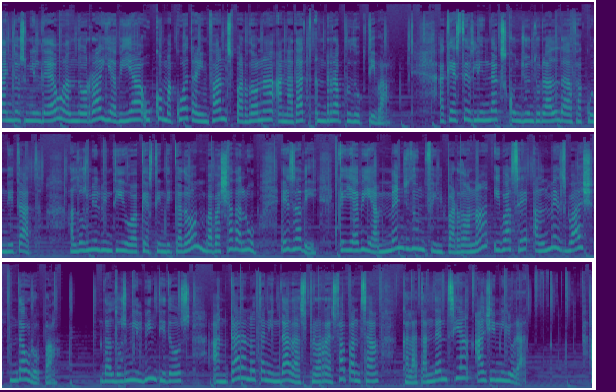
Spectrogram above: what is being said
L'any 2010 a Andorra hi havia 1,4 infants per dona en edat reproductiva. Aquest és l'índex conjuntural de fecunditat. El 2021 aquest indicador va baixar de l'1, és a dir, que hi havia menys d'un fill per dona i va ser el més baix d'Europa. Del 2022 encara no tenim dades, però res fa pensar que la tendència hagi millorat.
